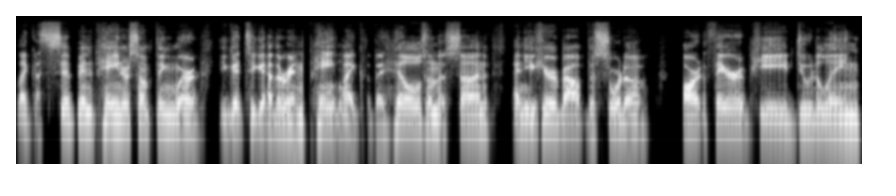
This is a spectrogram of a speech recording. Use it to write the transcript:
like a sip and paint or something where you get together and paint like the hills and the sun. And you hear about the sort of art therapy, doodling,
